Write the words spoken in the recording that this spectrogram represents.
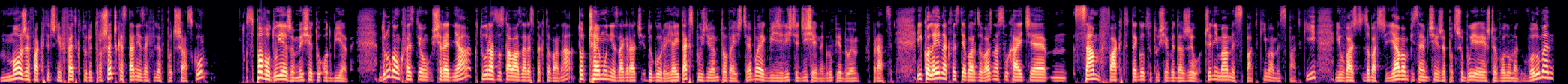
może faktycznie Fed, który troszeczkę stanie za chwilę w potrzasku, spowoduje, że my się tu odbijemy. Drugą kwestią średnia, która została zarespektowana, to czemu nie zagrać do góry. Ja i tak spóźniłem to wejście, bo jak widzieliście dzisiaj na grupie byłem w pracy. I kolejna kwestia bardzo ważna, słuchajcie, mm, sam fakt tego, co tu się wydarzyło, czyli mamy spadki, mamy spadki i uważ, zobaczcie, ja wam pisałem dzisiaj, że potrzebuję jeszcze wolumenu. Wolumen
